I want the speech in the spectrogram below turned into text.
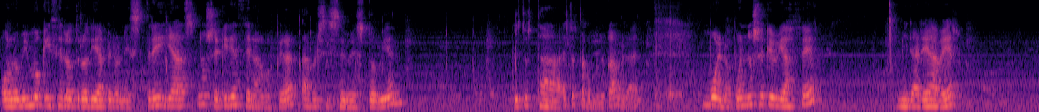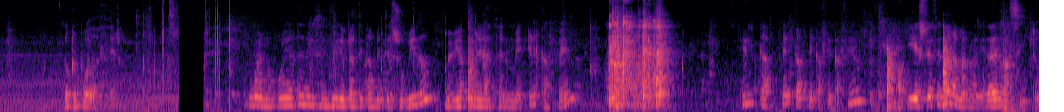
o lo mismo que hice el otro día pero en estrellas. No sé, quería hacer algo. Esperar a ver si se ve esto bien. esto está, esto está como una cabra, ¿eh? Bueno, pues no sé qué voy a hacer. Miraré a ver lo que puedo hacer. Bueno, pues ya tenéis el vídeo prácticamente subido. Me voy a poner a hacerme el café. Café, café, café, café. Y estoy haciendo la manualidad del vasito.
